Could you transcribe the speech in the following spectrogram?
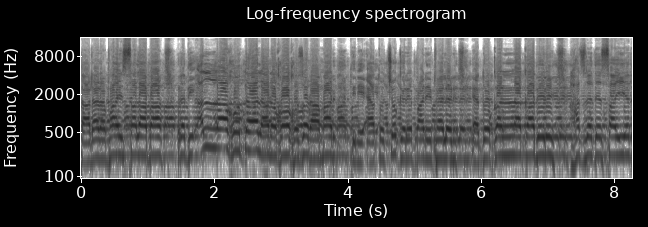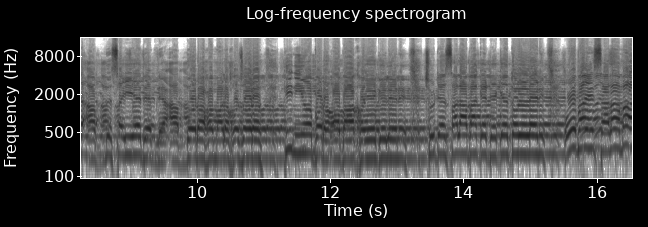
তার ভাই সালাবা রাদিয়াল্লাহু তাআলা আনহু হুজুর আমার, তিনি এত চোখের পানি ফেলেন, এত কান্না কাঁদের হযরত সৈয়দ আব্দুল সৈয়দ ইবনে আব্দুর রহমান হুজুর তিনিও বড় অবাক হয়ে গেলেন। ছুটে সালাবাকে ডেকে তুললেন ও ভাই সালামা,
